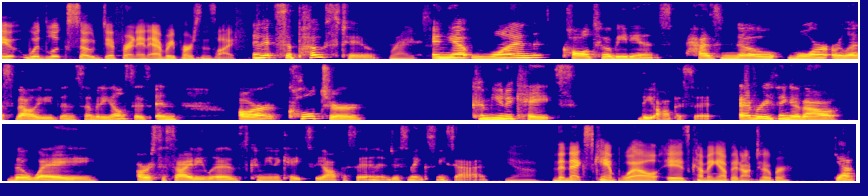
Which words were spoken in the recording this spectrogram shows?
it would look so different in every person's life. And it's supposed to. Right. And yet, one call to obedience has no more or less value than somebody else's. And our culture communicates the opposite. Everything mm. about the way our society lives communicates the opposite and it just makes me sad. Yeah. The next Camp Well is coming up in October. Yeah,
